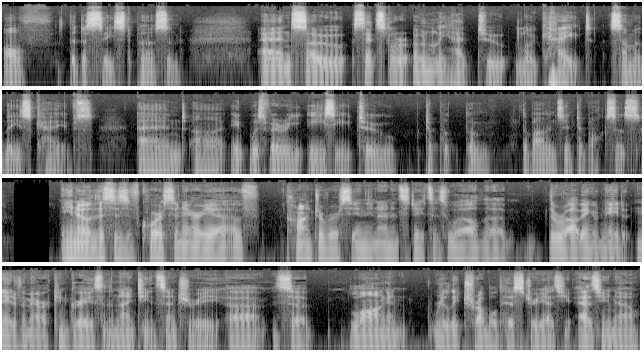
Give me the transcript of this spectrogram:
of the deceased person. And so Setzler only had to locate some of these caves, and uh, it was very easy to, to put them, the bones, into boxes. You know, this is, of course, an area of controversy in the United States as well. The the robbing of Native Native American graves in the 19th century. Uh, it's a long and really troubled history, as you as you know.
